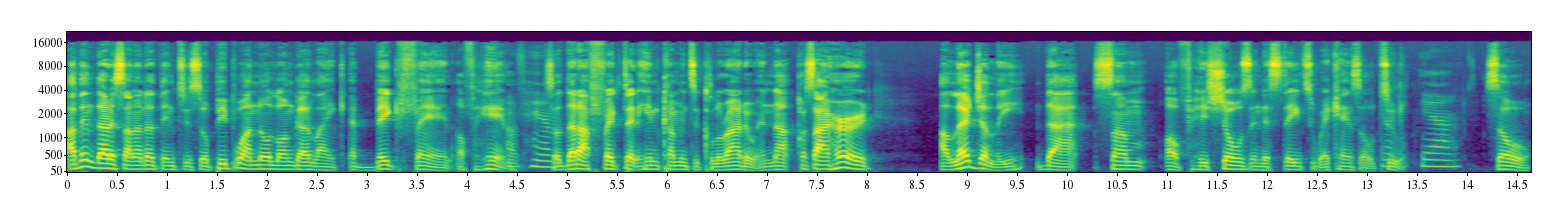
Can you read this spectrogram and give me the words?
I think that is another thing too. So people are no longer like a big fan of him. Of him. So that affected him coming to Colorado and not because I heard allegedly that some of his shows in the states were canceled too. yeah. So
